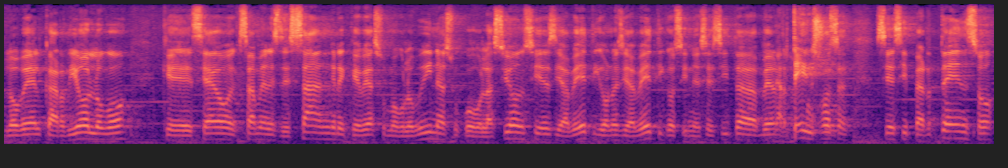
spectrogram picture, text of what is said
lo vea el cardiólogo, que se hagan exámenes de sangre, que vea su hemoglobina, su coagulación, si es diabético o no es diabético, si necesita ver Hipertenso. cosas, si es hipertenso,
